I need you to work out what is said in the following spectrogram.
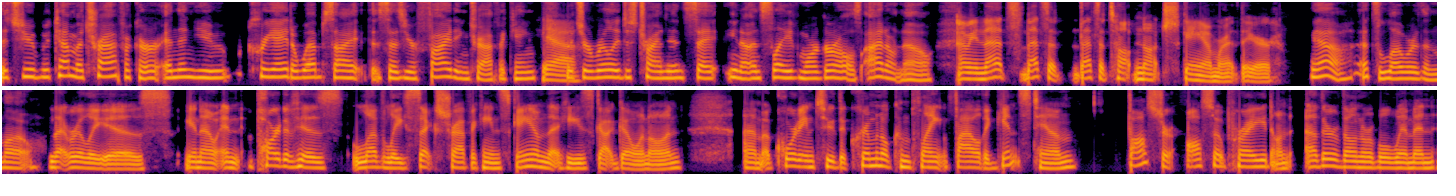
that you become a trafficker and then you create a website that says you're fighting trafficking, yeah. but you're really just trying to enslave, you know, enslave more girls. I don't know. I mean, that's that's a that's a top notch scam right there. Yeah, that's lower than low. That really is, you know, and part of his lovely sex trafficking scam that he's got going on, um, according to the criminal complaint filed against him Foster also preyed on other vulnerable women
